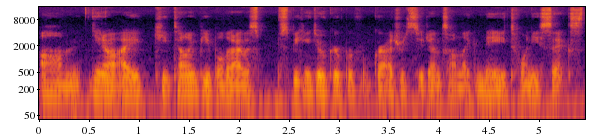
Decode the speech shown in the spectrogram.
Um, you know, I keep telling people that I was speaking to a group of graduate students on like May 26th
